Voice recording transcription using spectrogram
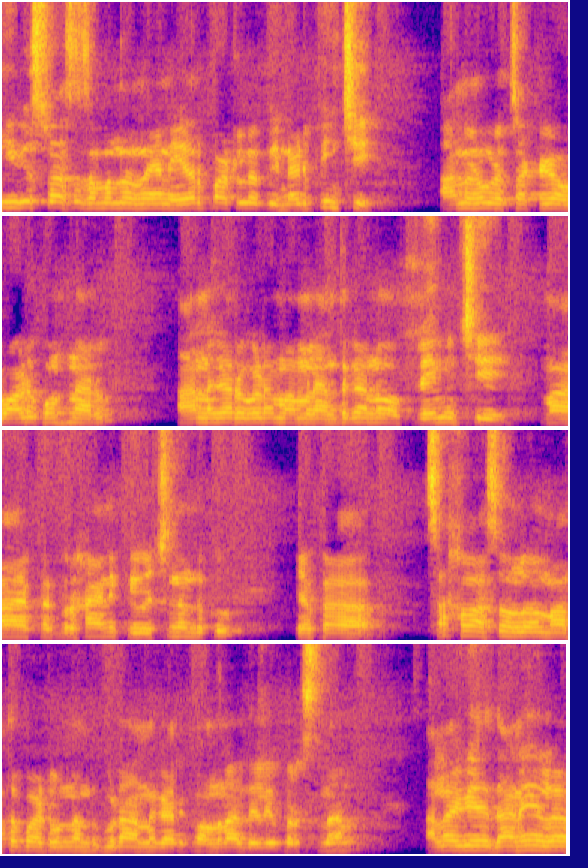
ఈ విశ్వాస సంబంధమైన ఏర్పాట్లోకి నడిపించి అన్నను కూడా చక్కగా వాడుకుంటున్నారు. ఆ అన్నగారు కూడా మమ్మల్ని ఎంతగానో ప్రేమించి మా యొక్క గృహానికి వచ్చినందుకు ఈ యొక్క సహవాసంలో మాతో పాటు ఉన్నందుకు కూడా అన్నగారికి వందనాలు తెలియపరుస్తున్నాను. అలాగే దానిలో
